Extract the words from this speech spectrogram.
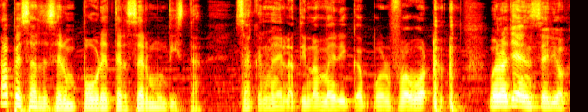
a pesar de ser un pobre tercermundista. Sáquenme de Latinoamérica, por favor. bueno, ya en serio,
